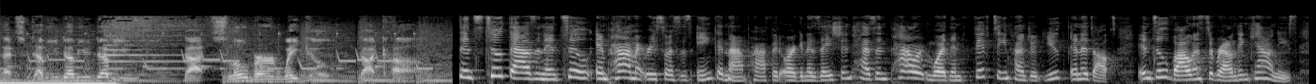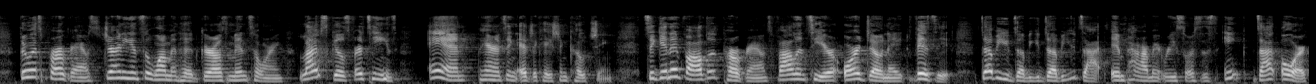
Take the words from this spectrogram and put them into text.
That's www.slowburnwaco.com. Since 2002, Empowerment Resources Inc., a nonprofit organization, has empowered more than 1,500 youth and adults in Duval and surrounding counties through its programs Journey into Womanhood, Girls Mentoring, Life Skills for Teens, and Parenting Education Coaching. To get involved with programs, volunteer, or donate, visit www.empowermentresourcesinc.org.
